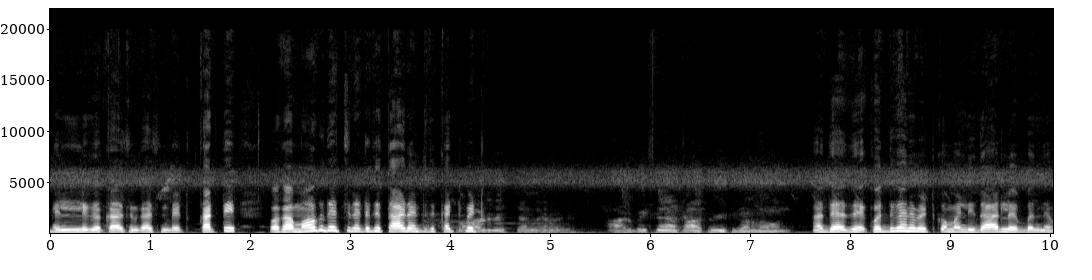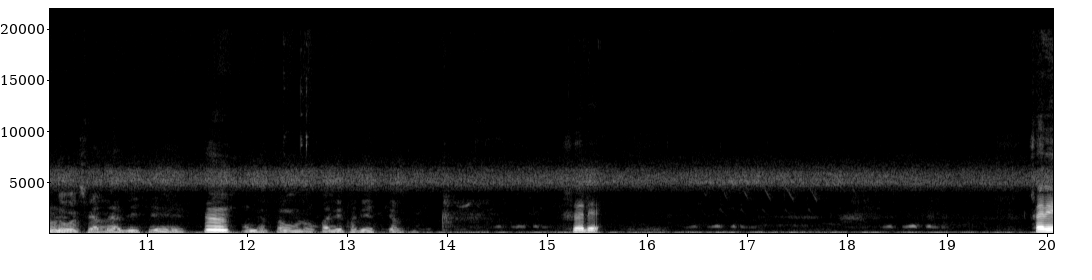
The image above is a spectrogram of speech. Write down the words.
మెల్లిగా కాసిన కాసిన పెట్టి కట్టి ఒక మోకు తెచ్చినట్టయితే తాడంటే కట్టి పెట్టు అదే అదే. కొద్దిగానే పెట్టుకో మళ్ళీ దారిలో ఇబ్బంది ఏమో. సరే. సరే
